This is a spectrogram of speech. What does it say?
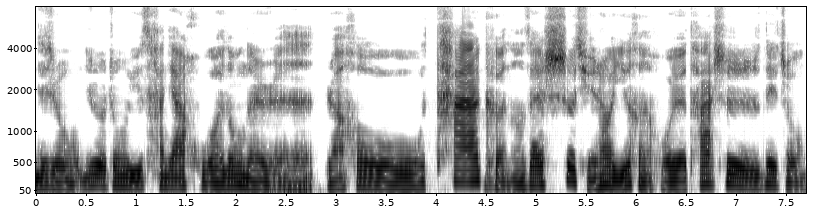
那种热衷于参加活动的人，然后他可能在社群上也很活跃，他是那种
